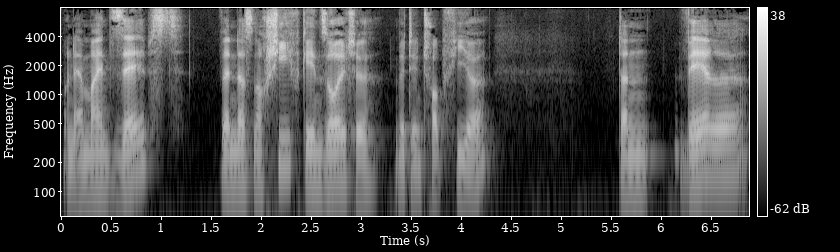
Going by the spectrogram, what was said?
Und er meint selbst, wenn das noch schief gehen sollte mit den Top 4, dann wäre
